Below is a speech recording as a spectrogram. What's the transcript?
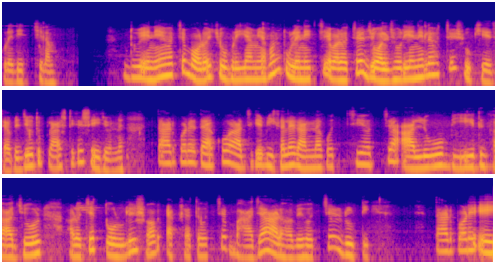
করে দিচ্ছিলাম। ধুয়ে নিয়ে হচ্ছে বড়ই চুবড়ি আমি এখন তুলে নিচ্ছি। এবার হচ্ছে জল ঝরিয়ে নিলে হচ্ছে শুকিয়ে যাবে যেহেতু প্লাস্টিকের সেই জন্যে। তারপরে দেখো আজকে বিকালে রান্না করছি হচ্ছে আলু, বিট, গাজর আর হচ্ছে তরুলি সব একসাথে হচ্ছে ভাজা আর হবে হচ্ছে রুটি। তারপরে এই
